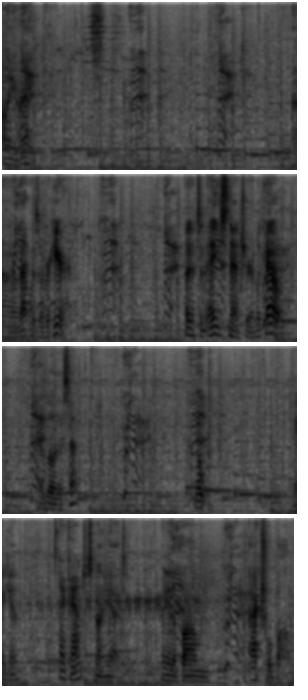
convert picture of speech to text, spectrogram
Oh, you're right. Uh, that was over here. Look, it's an egg snatcher. Look out. Can I blow this up? Nope. Yeah, I can. I can't. Just not yet. I need a bomb. Actual bomb.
